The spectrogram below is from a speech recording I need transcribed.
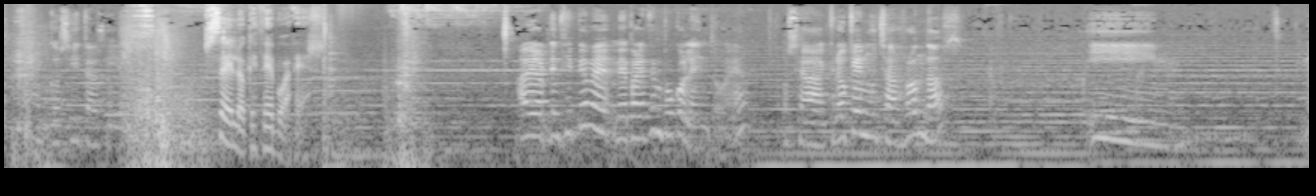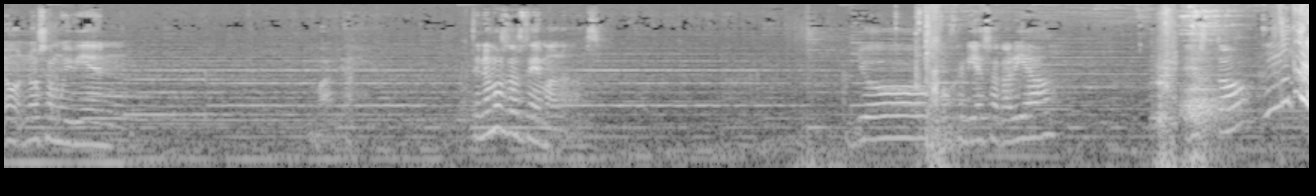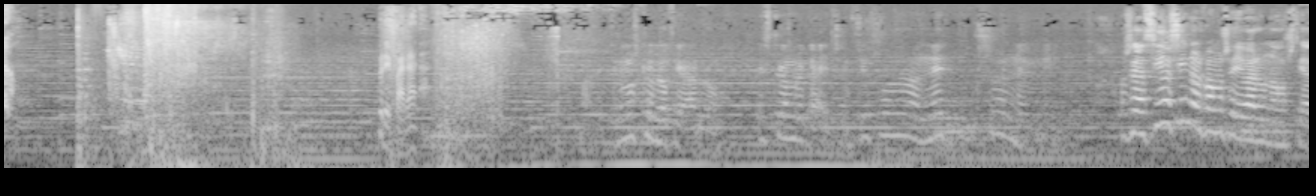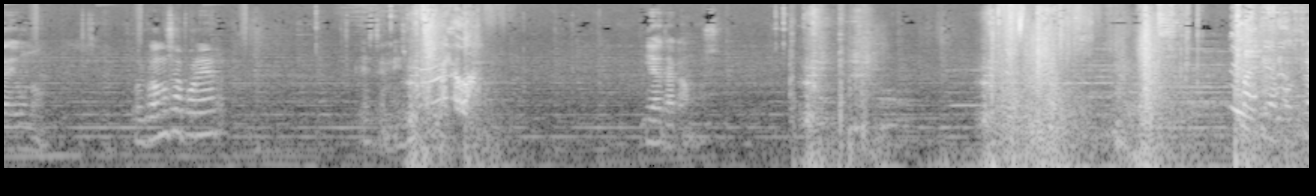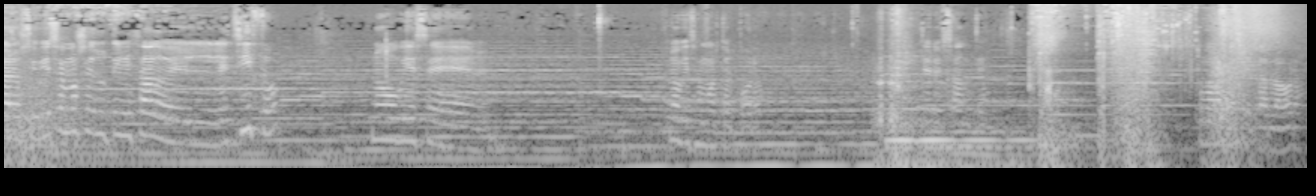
Hay cositas y eso. Sé lo que debo hacer. A ver, al principio me, me parece un poco lento, ¿eh? O sea, creo que hay muchas rondas y no, no sé muy bien. Vale. Tenemos dos de manadas. Yo cogería, sacaría esto. Preparada. Tenemos que bloquearlo. Este hombre que ha hecho. O sea, sí o sí nos vamos a llevar una hostia de uno. Pues vamos a poner este mismo. Y atacamos. Hostia, pues claro, si hubiésemos utilizado el hechizo, no hubiese. No hubiese muerto el poro. Interesante. Pues Vamos a intentarlo ahora.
